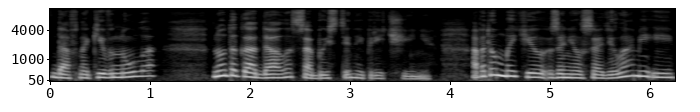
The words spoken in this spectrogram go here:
Дафна кивнула, но догадалась об истинной причине. А потом Мэтью занялся делами, и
